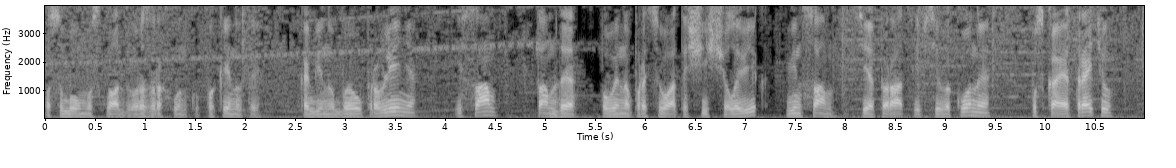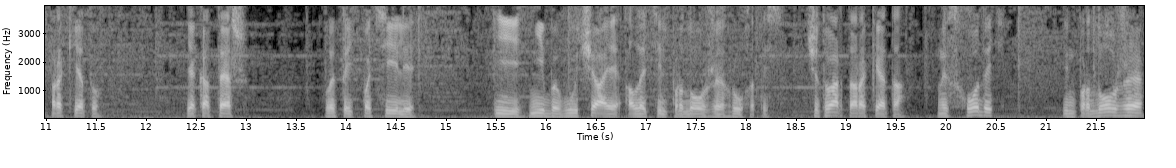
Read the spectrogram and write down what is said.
особовому складу розрахунку покинути кабіну боєуправління і сам, там, де повинно працювати 6 чоловік, він сам ці операції всі виконує, пускає третю ракету, яка теж летить по цілі і ніби влучає, але ціль продовжує рухатись. Четверта ракета не сходить, він продовжує.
